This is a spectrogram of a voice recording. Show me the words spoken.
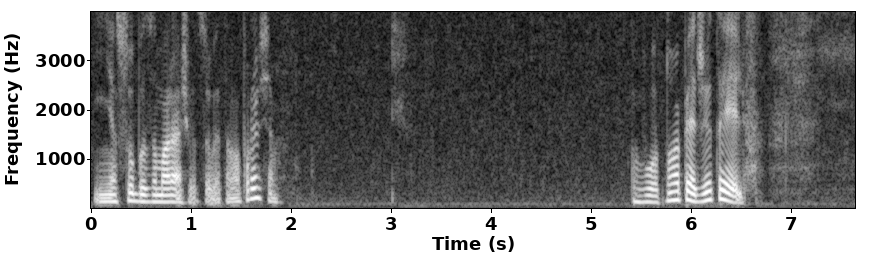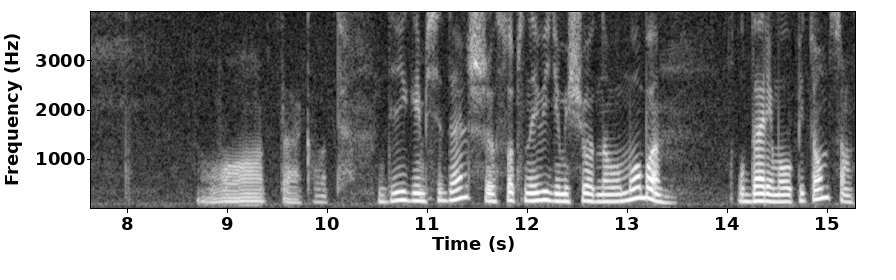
и не особо заморачиваться в этом вопросе. Вот, но опять же, это эльф. Вот так вот. Двигаемся дальше. Собственно, видим еще одного моба. Ударим его питомцем.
